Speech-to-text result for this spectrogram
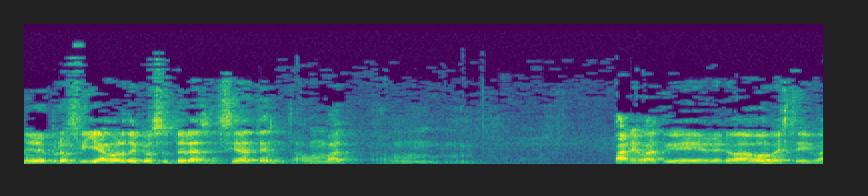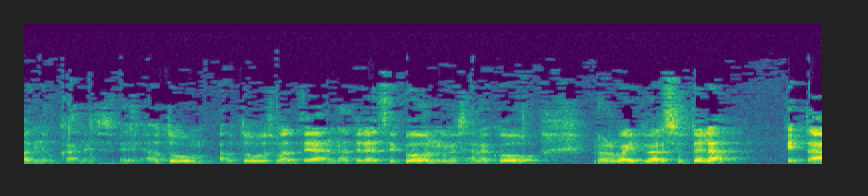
nire profila gordeko zutela esan zidaten, eta egun bat, egun pare bat geroago beste bat neukan, ez? E, autobus, batean ateratzeko, ni bezalako norbait behar zutela, eta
